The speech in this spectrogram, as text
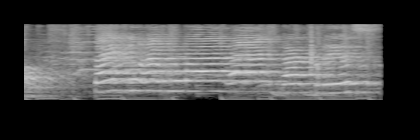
Thank you everyone and God bless.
